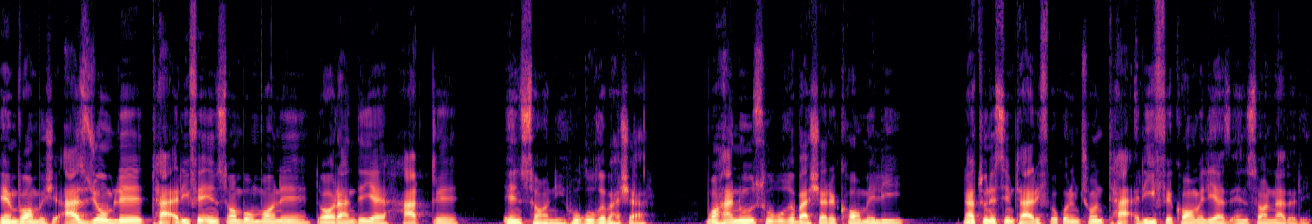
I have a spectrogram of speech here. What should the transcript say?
عنوان بشه. از جمله تعریف انسان به عنوان دارنده حق انسانی حقوق بشر. ما هنوز حقوق بشر کاملی نتونستیم تعریف بکنیم چون تعریف کاملی از انسان نداریم.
